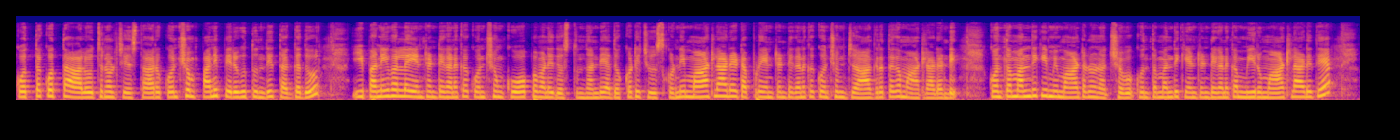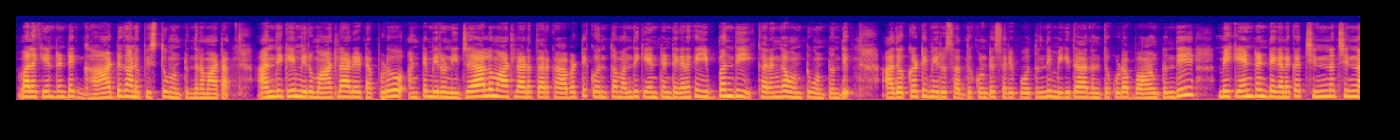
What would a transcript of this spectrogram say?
కొత్త కొత్త ఆలోచనలు చేస్తారు. కొంచెం పని పెరుగుతుంది తగ్గదు. ఈ పని వల్ల ఏంటంటే కనుక కొంచెం కోపం అనేది వస్తుందండి. అదొక్కటి చూసుకోండి. మాట్లాడేటప్పుడు ఏంటంటే కనుక కొంచెం జాగ్రత్తగా మాట్లాడండి. కొంతమందికి మీ మాటలు నచ్చవు. కొంతమందికి ఏంటంటే కనుక మీరు మాట్లాడితే వాళ్ళకి ఏంటంటే ఘాటుగా అనిపిస్తూ ఉంటుందన్నమాట. అందుకే మీరు మాట్లాడేటప్పుడు అంటే మీరు నిజాలు మాట్లాడతారు కాబట్టి కొంతమందికి ఏంటంటే కనుక ఇబ్బందికరంగా ఉంటూ ఉంటుంది. అదొక్కటి మీరు సర్దుకుంటే సరిపోతుంది. మిగతా అదంతా కూడా బాగుంటుంది. మీకు ఏంటంటే కనుక చిన్న చిన్న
